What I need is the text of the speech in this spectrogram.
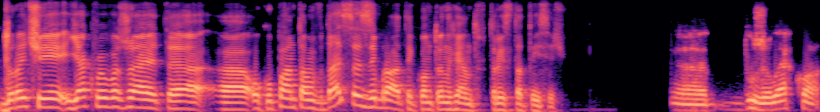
До речі, як ви вважаєте, е, окупантам вдасться зібрати контингент в 300 тисяч? Дуже легко.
